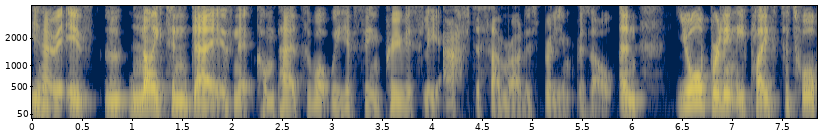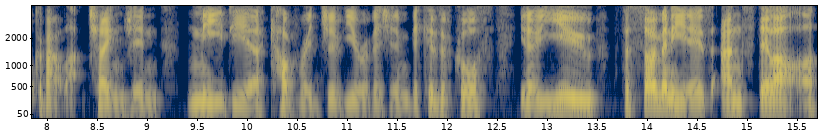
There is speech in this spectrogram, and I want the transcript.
you know it is night and day, isn't it, compared to what we have seen previously after Sam Ryder's brilliant result. And you're brilliantly placed to talk about that change in media coverage of Eurovision, because of course, you know you for so many years and still are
